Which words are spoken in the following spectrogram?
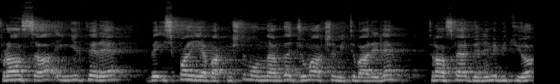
Fransa, İngiltere ve İspanya'ya bakmıştım. Onlar da cuma akşam itibariyle transfer dönemi bitiyor.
